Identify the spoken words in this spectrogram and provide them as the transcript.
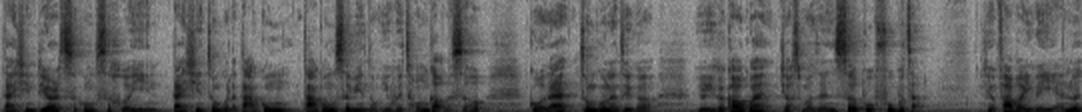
担心第二次公私合营，担心中国的大公大公社运动又会重搞的时候，果然中共的这个。有一个高官叫什么人社部副部长，就发表一个言论，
